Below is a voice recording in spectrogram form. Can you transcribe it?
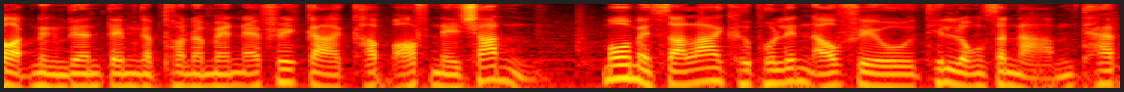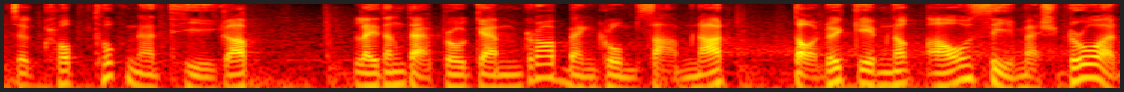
ลอด 1 เดือนเต็มกับทัวร์นาเมนต์แอฟริกาคัพออฟเนชั่นโมเมดซาลาคือผู้เล่นเอาฟิลที่ลงสนามแทบจะครบทุกนาทีครับไล่ตั้งแต่โปรแกรมรอบแบ่งกลุ่ม 3 นัด ต่อด้วยเกมน็อกเอาท์4แมตช์รวด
